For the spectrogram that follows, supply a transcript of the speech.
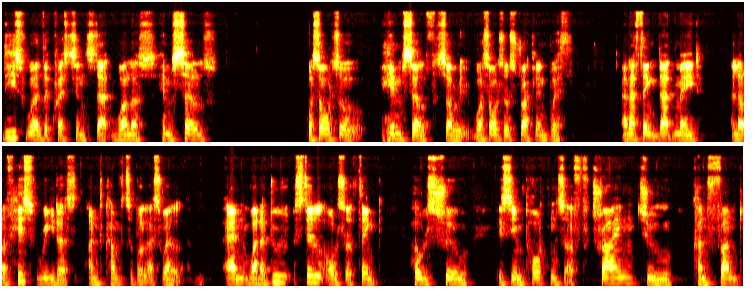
these were the questions that wallace himself was also himself sorry was also struggling with and i think that made a lot of his readers uncomfortable as well and what i do still also think holds true is the importance of trying to confront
